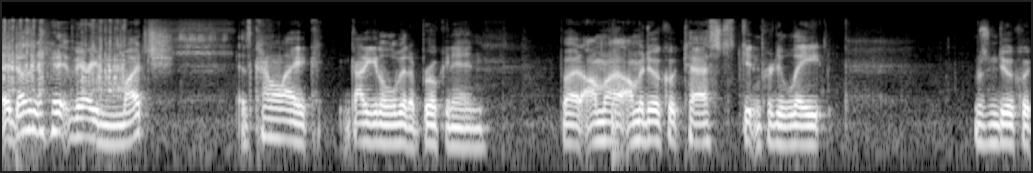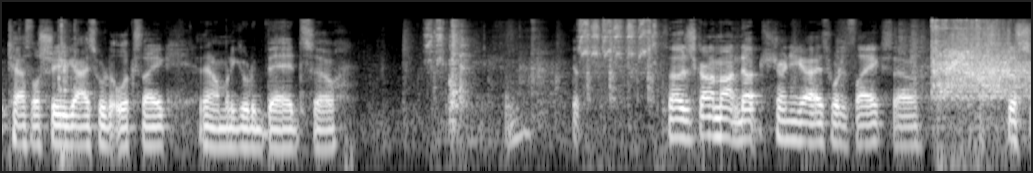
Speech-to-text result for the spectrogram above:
It doesn't hit it very much. It's kind of like got to get a little bit of broken in. But I'm gonna I'm gonna do a quick test. It's getting pretty late. I'm just gonna do a quick test. I'll show you guys what it looks like. Then I'm gonna go to bed. So, yep. so I just got them mounted up, showing you guys what it's like. So, just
